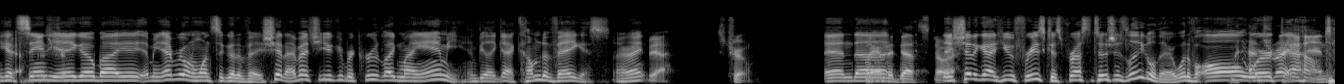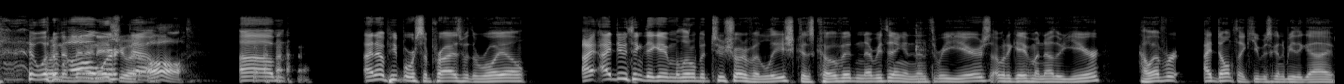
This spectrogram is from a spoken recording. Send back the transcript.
You got Yeah, San. Diego by. I mean, everyone wants to go to Vegas. Shit, I bet you you could recruit like Miami and be like, yeah, come to Vegas. All right, Yeah, it's true. and uh, the Death Star. they should have got Hugh Freeze because prostitution's legal there. Would have all That's worked right, out. it would have Wouldn't all have been an worked issue out. at all. Um, I know people were surprised with Arroyo. I, I do think they gave him a little bit too short of a leash because COVID and everything, and then three years. I would have gave him another year. However, I don't think he was going to be the guy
